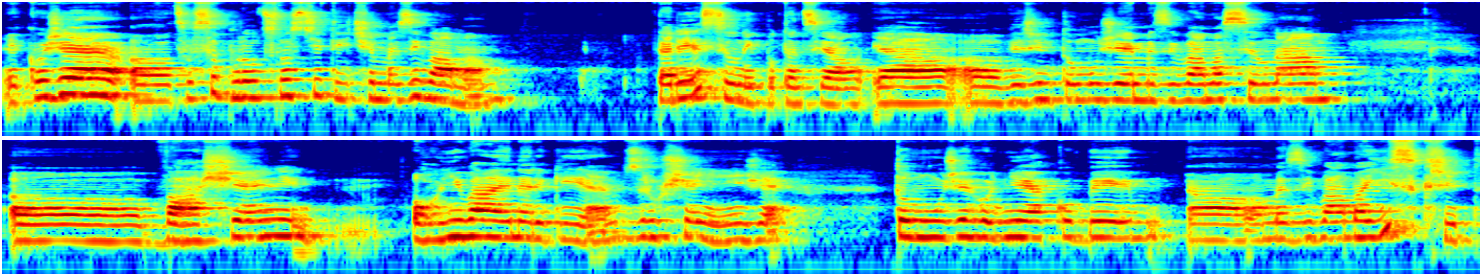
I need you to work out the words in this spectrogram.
jakože, uh, co se budoucnosti týče mezi váma, tady je silný potenciál. Já uh, věřím tomu, že je mezi váma silná uh, vášeň, ohnivá energie, vzrušení, že to může hodně jakoby uh, mezi váma jiskřit,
